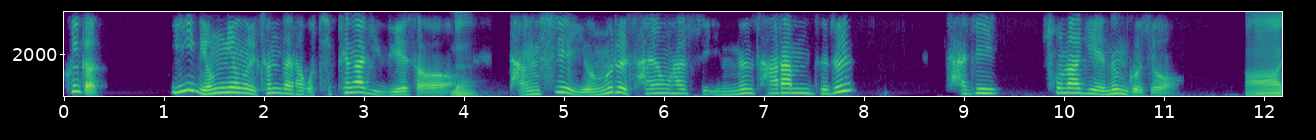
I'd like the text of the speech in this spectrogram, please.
그러니까 이 명령을 전달하고 집행하기 위해서 네. 당시에 영어를 사용할 수 있는 사람들을 자기 소나기에 넣은 거죠. 아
